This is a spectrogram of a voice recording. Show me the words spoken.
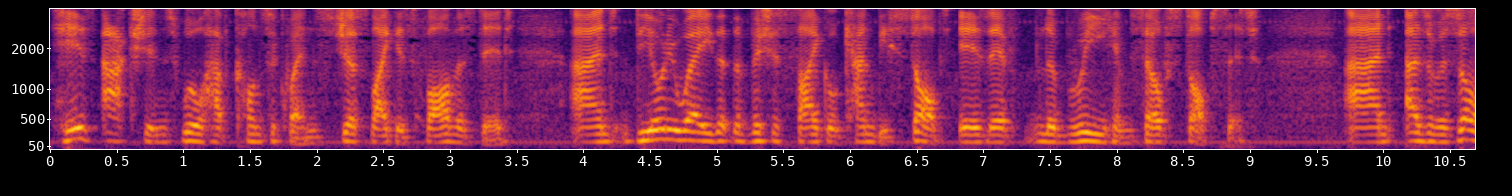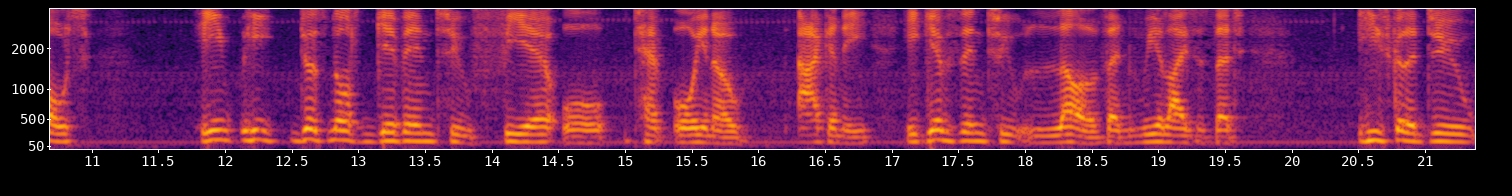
his actions will have consequence just like his father's did. And the only way that the vicious cycle can be stopped is if LaBrie himself stops it. And as a result, he he does not give in to fear or temp or you know agony. He gives in to love and realizes that he's gonna do.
